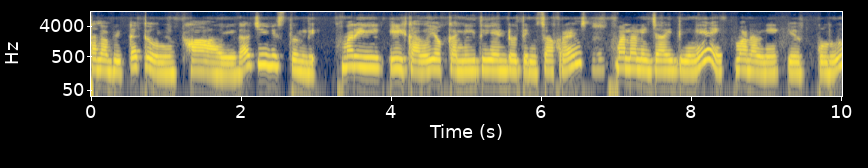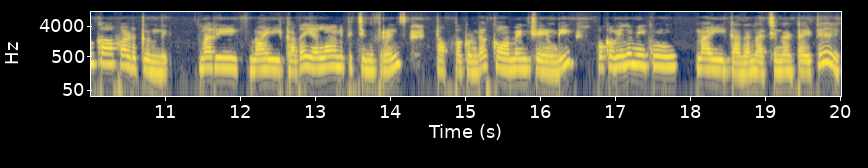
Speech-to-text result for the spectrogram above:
తన బిడ్డతో హాయిగా జీవిస్తుంది. మరి ఈ కథ యొక్క నీతి ఏంటో తెలుసా ఫ్రెండ్స్ మన నిజాయితీనే మనల్ని ఎప్పుడూ కాపాడుతుంది. మరి నా ఈ కథ ఎలా అనిపించింది ఫ్రెండ్స్? తప్పకుండా కామెంట్ చేయండి. ఒకవేళ మీకు నా ఈ కథ నచ్చినట్టయితే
